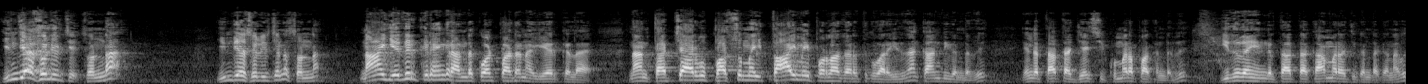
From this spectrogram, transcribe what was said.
இந்தியா சொல்லிடுச்சு சொன்னா? இந்தியா சொல்லிடுச்சுன்னா சொன்னா? நான் எதிர்க்கிறேங்கிற அந்த கோட்பாட்டை நான் ஏற்கலை. நான் தற்சார்பு பசுமை தாய்மை பொருளாதாரத்துக்கு வரேன். இதுதான் காந்தி கண்டது எங்க தாத்தா ஜேசி குமரப்பா கண்டது. இதுதான் எங்க தாத்தா காமராஜ் கண்ட கனவு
